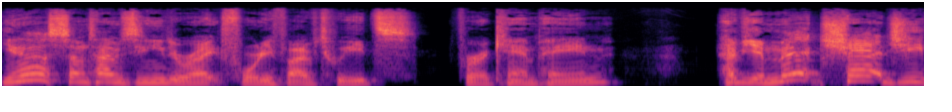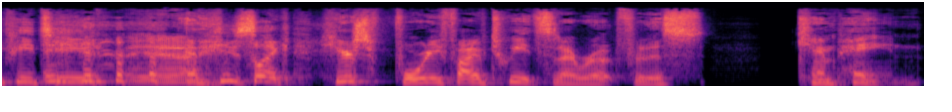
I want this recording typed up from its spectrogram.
you know, sometimes you need to write 45 tweets for a campaign have you met Chat GPT? yeah. And he's like, here's 45 tweets that I wrote for this campaign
